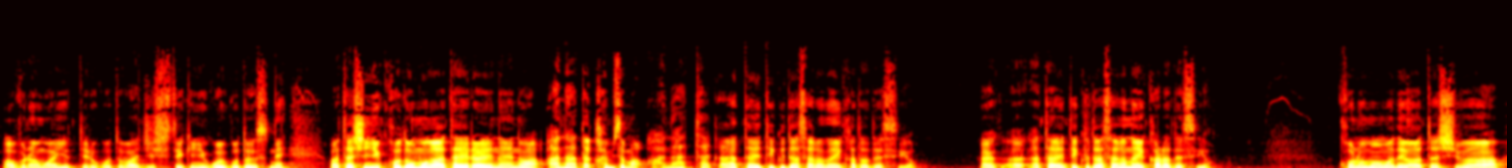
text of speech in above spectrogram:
アブラムが言っていることは実質的にこういうことですね。私に子供が与えられないのは、あなた、神様、あなたが与えてくださらない方ですよ。与えてくださらないからですよ。このままで私は、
